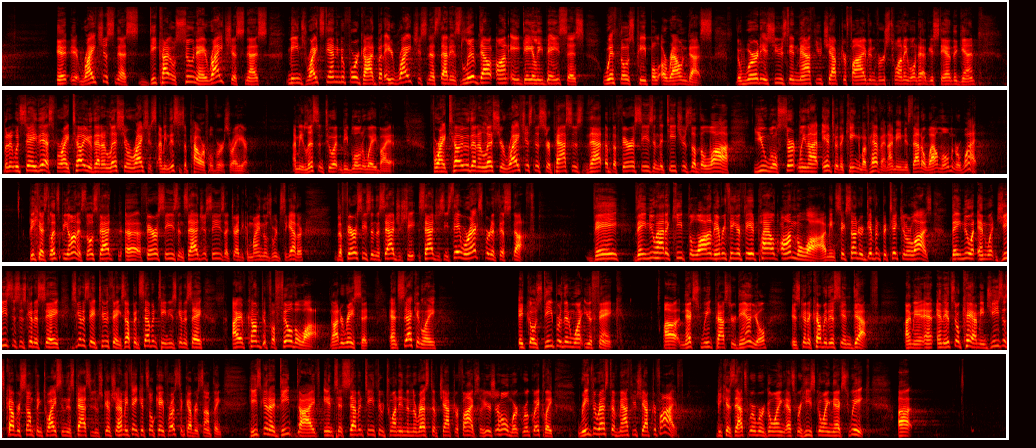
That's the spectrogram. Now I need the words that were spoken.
It, it, righteousness, dikaiosune, righteousness means right standing before God, but a righteousness that is lived out on a daily basis with those people around us. The word is used in Matthew chapter 5 and verse 20. Won't have you stand again. But it would say this For I tell you that unless you're righteous, I mean, this is a powerful verse right here. I mean, listen to it and be blown away by it. For I tell you that unless your righteousness surpasses that of the Pharisees and the teachers of the law, you will certainly not enter the kingdom of heaven. I mean, is that a wow moment or what? Because let's be honest, those fad, uh, Pharisees and Sadducees, I tried to combine those words together, the Pharisees and the Sadducees, they were expert at this stuff. They, they knew how to keep the law and everything that they had piled on the law. I mean, 600 different particular laws. They knew it. And what Jesus is going to say, he's going to say two things. Up in 17, he's going to say, I have come to fulfill the law, not erase it. And secondly, it goes deeper than what you think. Uh, next week, Pastor Daniel is going to cover this in depth. I mean, and, and, it's okay. I mean, Jesus covers something twice in this passage of scripture. How many think it's okay for us to cover something? He's going to deep dive into 17 through 20 and then the rest of chapter 5. So here's your homework, real quickly. Read the rest of Matthew chapter 5 because that's where we're going, that's where he's going next week. Uh,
